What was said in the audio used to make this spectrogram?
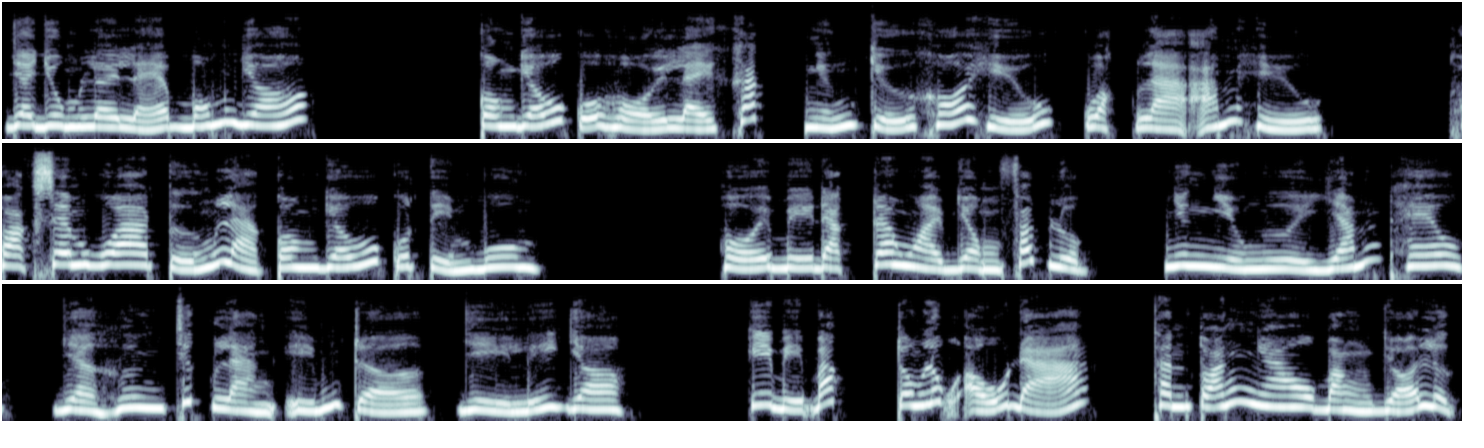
và dùng lời lẽ bóng gió. Con dấu của hội lại khắc những chữ khó hiểu hoặc là ám hiệu, hoặc xem qua tưởng là con dấu của tiệm buôn. Hội bị đặt ra ngoài vòng pháp luật, nhưng nhiều người dám theo và hương chức làng yểm trợ vì lý do. Khi bị bắt trong lúc ẩu đả, thanh toán nhau bằng võ lực,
